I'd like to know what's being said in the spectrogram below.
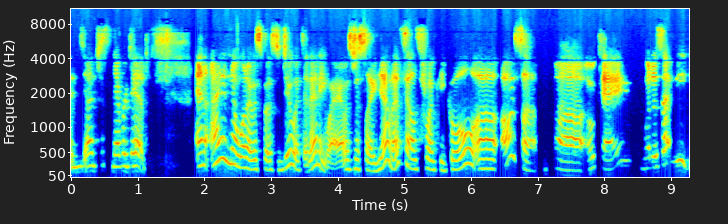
I just never did. And I didn't know what I was supposed to do with it anyway. I was just like, yeah, that sounds funky cool. Uh, awesome. Uh, okay. What does that mean?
